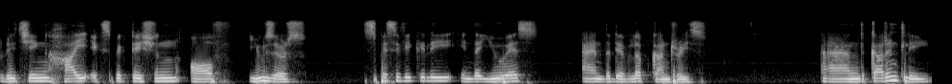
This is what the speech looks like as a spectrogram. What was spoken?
reaching high expectation of users, specifically in the US and the developed countries. And currently,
